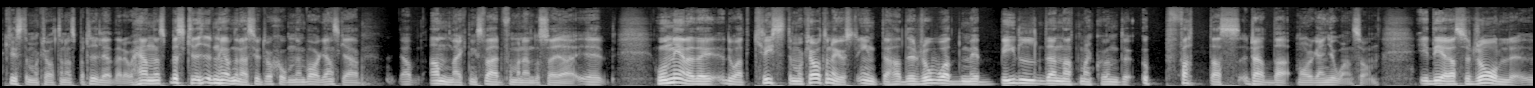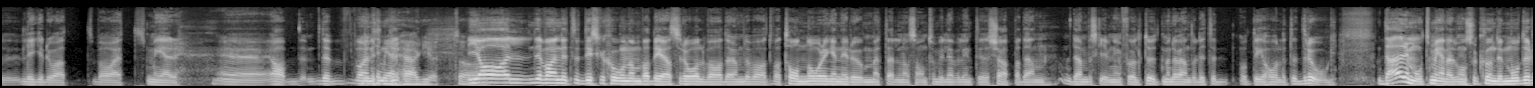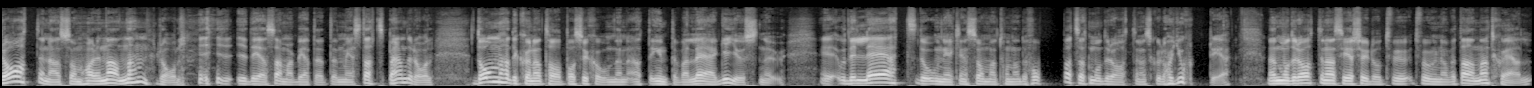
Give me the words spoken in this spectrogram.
Kristdemokraternas partiledare. Och hennes beskrivning av den här situationen var ganska ja, anmärkningsvärd får man ändå säga. Eh, hon menade då att Kristdemokraterna just inte hade råd med bilden att man kunde uppfattas rädda Morgan Johansson. I deras roll eh, ligger då att vara ett mer ja, det var Lite en mer högljutt. Och... Ja, det var en liten diskussion om vad deras roll var där, om det var att vara tonåringen i rummet eller något sånt. Hon ville väl inte köpa den, den beskrivningen fullt ut, men det var ändå lite åt det hållet det drog. Däremot menade hon så kunde Moderaterna, som har en annan roll i, i det samarbetet, en mer statsbärande roll, de hade kunnat ta positionen att det inte var läge just nu. Eh, och det lät då onekligen som att hon hade hoppats att Moderaterna skulle ha gjort det. Men Moderaterna ser sig då tvungna av ett annat skäl.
